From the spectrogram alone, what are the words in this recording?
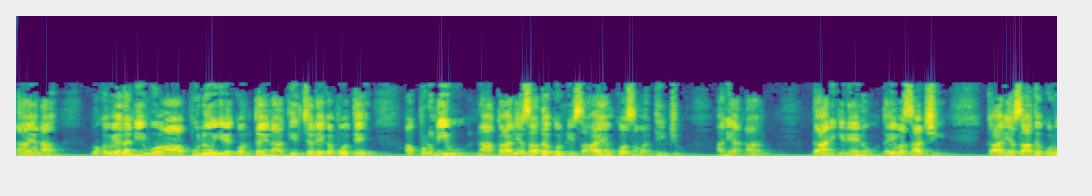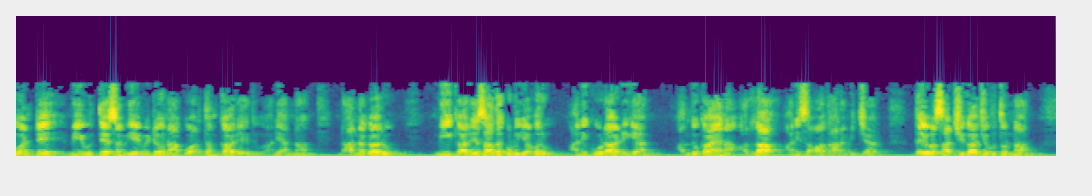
నాయన ఒకవేళ నీవు ఆ అప్పులో ఏ కొంతైనా తీర్చలేకపోతే అప్పుడు నీవు నా కార్యసాధకుడిని సహాయం కోసం అర్థించు అని అన్నారు. దానికి నేను దైవ సాక్షి కార్యసాధకుడు అంటే మీ ఉద్దేశం ఏమిటో నాకు అర్థం కాలేదు అని అన్నాను. నాన్నగారు మీ కార్యసాధకుడు ఎవరు అని కూడా అడిగాను. అందుకాయన అల్లాహ్ అని సమాధానమిచ్చారు. దైవ సాక్షిగా చెబుతున్నాను.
